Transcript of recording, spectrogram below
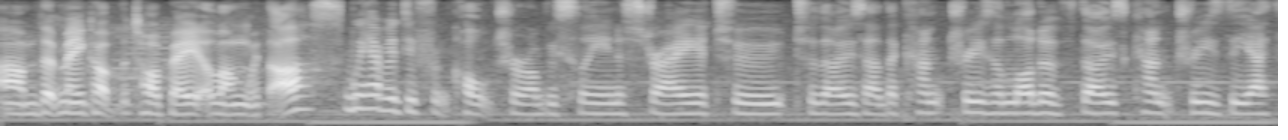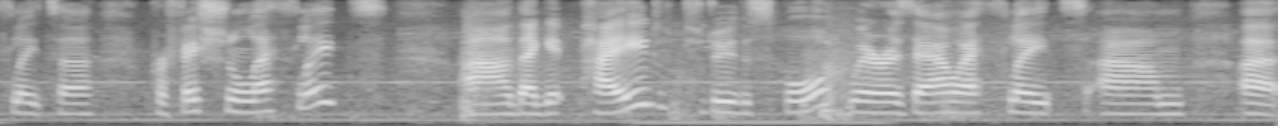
um, that make up the top eight along with us. We have a different culture obviously in Australia to, to those other countries. A lot of those countries, the athletes are professional athletes. Uh, they get paid to do the sport, whereas our athletes um, are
